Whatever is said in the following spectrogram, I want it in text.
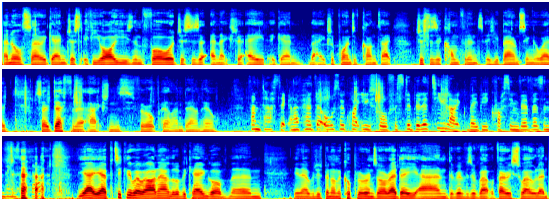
and also again just if you are using them forward just as a, an extra aid again that extra point of contact just as a confidence as you're bouncing away so definite actions for uphill and downhill Fantastic, and I've heard they're also quite useful for stability, like maybe crossing rivers and things like that. yeah, yeah, particularly where we are now in the lovely Cairngorm. Um, you know we've just been on a couple of runs already and the rivers are very swollen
